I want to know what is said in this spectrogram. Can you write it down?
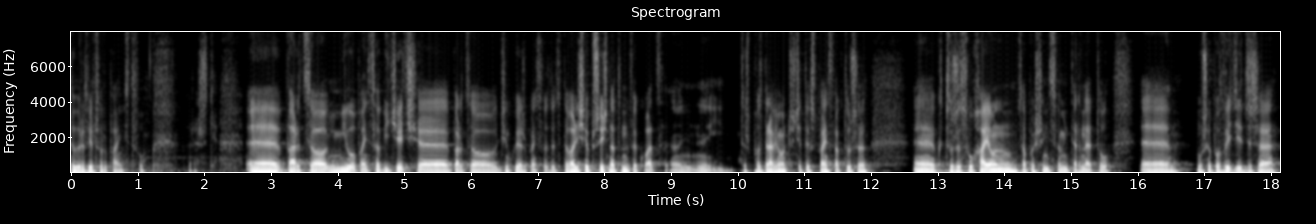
Dobry wieczór Państwu. Wreszcie. E, bardzo mi miło Państwa widzieć. E, bardzo dziękuję, że Państwo zdecydowali się przyjść na ten wykład. E, I też pozdrawiam oczywiście tych z Państwa, którzy, którzy słuchają za pośrednictwem internetu. Muszę powiedzieć, że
